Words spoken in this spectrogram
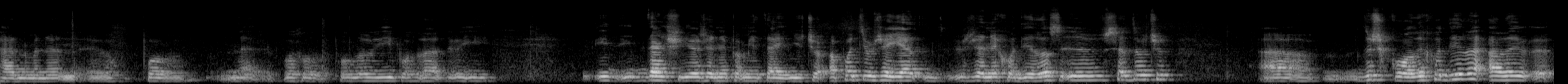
гарно мене е, по, по, по голові погладив. І, і, і далі я вже не пам'ятаю нічого. А потім вже я вже не ходила е, в садочок, а до школи ходила, але, е,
